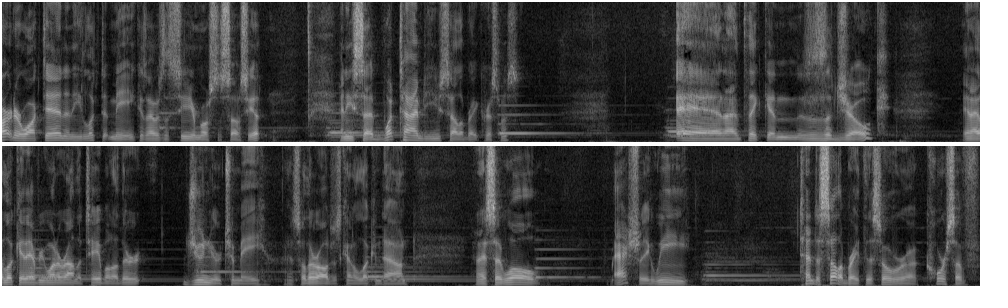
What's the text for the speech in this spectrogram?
Partner walked in and he looked at me because I was the senior most associate and he said, what time do you celebrate Christmas? And I'm thinking, this is a joke. And I look at everyone around the table, they're junior to me, and so they're all just kind of looking down. And I said, well, actually, we tend to celebrate this over a course of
